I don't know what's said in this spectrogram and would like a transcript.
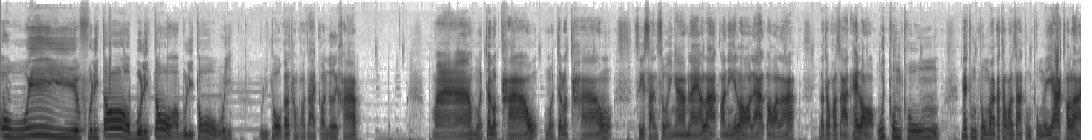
โอ้ยฟูริโต้บูริโต้บูริโตอุ้ยบูริโต้ก็ทำความสะอาดก่อนเลยครับ มา หัวจรดเท้า หัวจรดเท้า สีสันสวยงามแล้วล่ะ ตอนนี้หล่อแล้วหล่อแล้วเราทำความสะอาดให้หล่ออุ้ยทุงทุงได้ทุงทุงมาก็ทำความสะอาดทุงทุงไม่ยากเท่าไหร่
